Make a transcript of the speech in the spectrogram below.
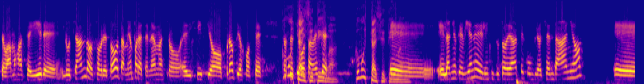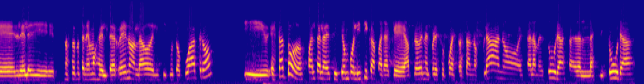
Que vamos a seguir eh, luchando, sobre todo también para tener nuestro edificio propio, José. ¿Cómo está ese tema? ¿Cómo está ese tema? Eh, el año que viene el Instituto de Arte cumple 80 años. Eh, nosotros tenemos el terreno al lado del Instituto 4 y está todo. Falta la decisión política para que aprueben el presupuesto. Están los planos, está la mensura, está la escritura.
